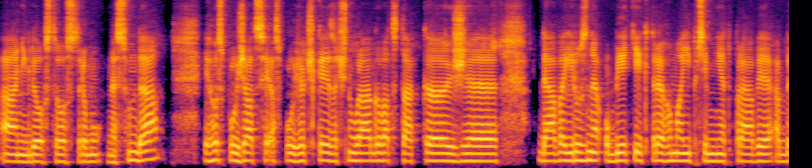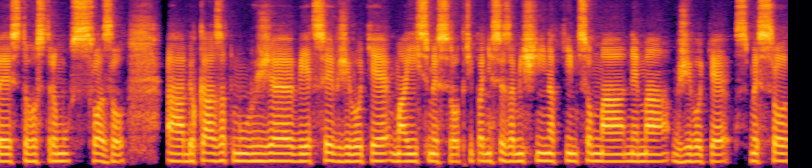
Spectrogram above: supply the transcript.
a nikdo z toho stromu nesundá. Jeho spolužáci a spolužačky začnou reagovat tak, že dávají různé oběti, které ho mají přimět právě, aby z toho stromu slezl a dokázat mu, že věci v životě mají smysl, případně se zamýšlí nad tím, co má, nemá v životě smysl,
